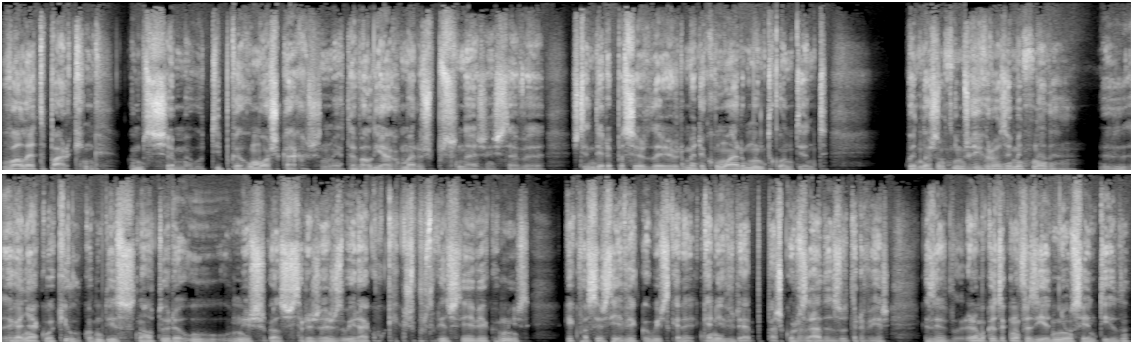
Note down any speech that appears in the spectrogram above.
valet parking, como se chama, o tipo que arruma os carros. Não é? Estava ali a arrumar os personagens, estava a estender a passadeira vermelha com um ar muito contente. Quando nós não tínhamos rigorosamente nada eh, a ganhar com aquilo. Como disse na altura o, o Ministro dos Negócios Estrangeiros do Iraque, o que é que os portugueses têm a ver com isto? que é que vocês têm a ver com isto? Querem, querem vir para as cruzadas outra vez? Quer dizer, era uma coisa que não fazia nenhum sentido.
